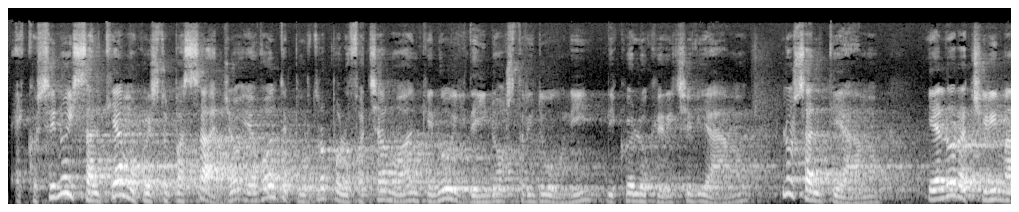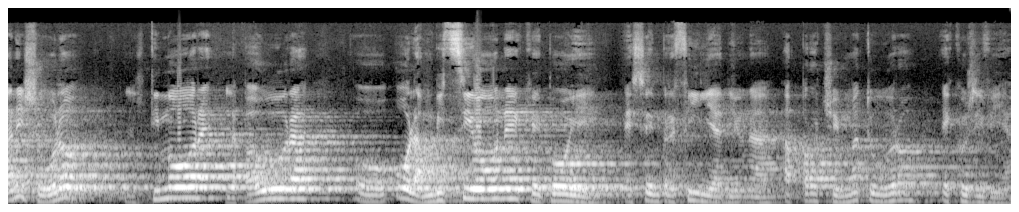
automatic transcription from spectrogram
Ecco, se noi saltiamo questo passaggio, e a volte purtroppo lo facciamo anche noi dei nostri doni, di quello che riceviamo, lo saltiamo e allora ci rimane solo il timore, la paura o, o l'ambizione che poi è sempre figlia di un approccio immaturo e così via.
